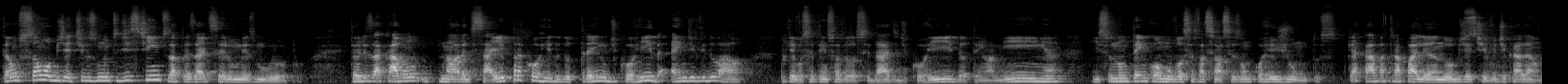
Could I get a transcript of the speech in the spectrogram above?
Então, são objetivos muito distintos, apesar de ser um mesmo grupo. Então, eles acabam, na hora de sair para a corrida, do treino de corrida, é individual. Porque você tem sua velocidade de corrida, eu tenho a minha. Isso não tem como você falar assim, ó, vocês vão correr juntos, porque acaba atrapalhando o objetivo de cada um.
